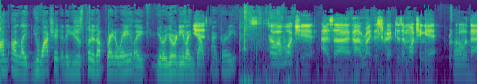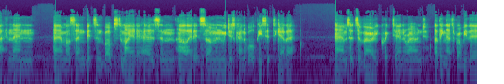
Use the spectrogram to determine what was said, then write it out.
on on like you watch it and then you just put it up right away, like, you know, you already like Yeah. down packed already. So I watch it as I, I write the script as I'm watching it, record Oh. that, and then um, I'll send bits and bobs to my editors, and I'll edit some, and we just kind of all piece it together. Um, so it's a very quick turnaround. I think that's probably the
